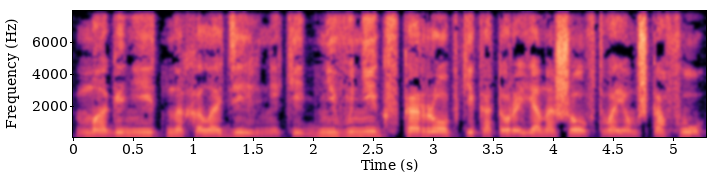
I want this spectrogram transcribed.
Магнит на холодильнике, дневник в коробке, который я нашел в твоем шкафу.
